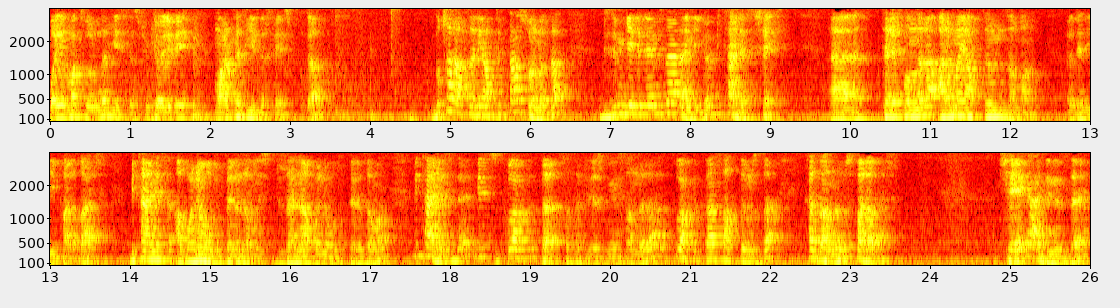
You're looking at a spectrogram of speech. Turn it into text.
bayılmak zorunda değilsiniz. Çünkü öyle bir marka değildir Facebook'ta. Bu tarafları yaptıktan sonra da bizim gelirlerimiz nereden geliyor? Bir tanesi şey, e, telefonlara arama yaptığın zaman ödediği paralar. Bir tanesi abone oldukları zaman, işte düzenli abone oldukları zaman. Bir tanesi de biz kulaklık da satabiliriz bu insanlara. Kulaklıktan sattığımızda kazandığımız paralar. Şeye geldiğinizde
